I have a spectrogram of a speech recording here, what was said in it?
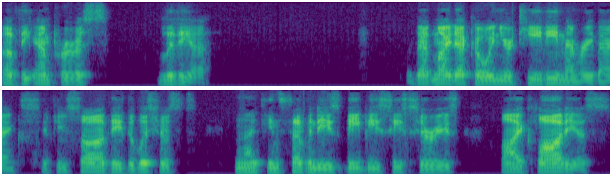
of the Empress Livia. That might echo in your TV memory banks. If you saw the delicious 1970s BBC series, I, Claudius,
